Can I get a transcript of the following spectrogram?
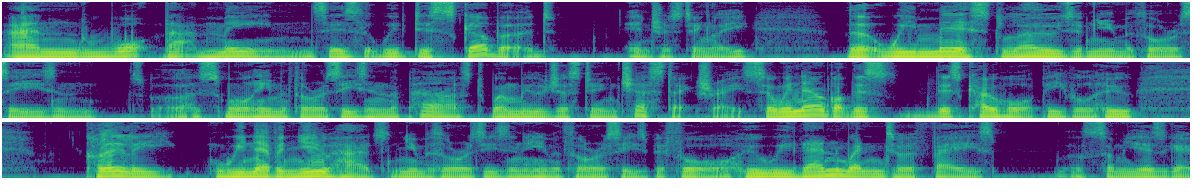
and what that means is that we've discovered, interestingly, that we missed loads of pneumothoraces and uh, small hemothoraces in the past when we were just doing chest x-rays. So we now got this, this cohort of people who clearly we never knew had pneumothoraces and hemothoraces before, who we then went into a phase uh, some years ago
